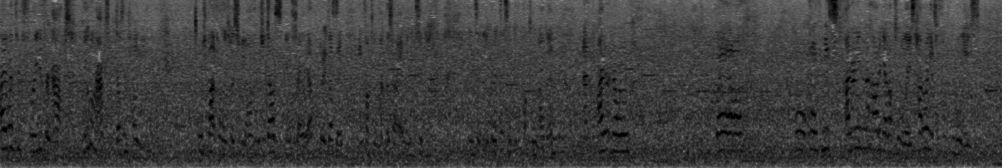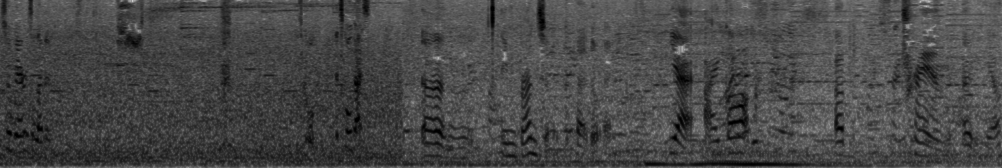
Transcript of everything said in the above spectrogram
I went through three different apps. Google Maps doesn't tell you which platform you're supposed to be on, which it does in Australia, but it doesn't in fucking Melbourne, sorry, in Sydney, in Sydney, but it doesn't in fucking Melbourne. And I don't know where, oh, I've missed, I don't even know how to get up to Woolies. How do I get to fucking Woolies? So where is 11? cool, it's cool guys. Um, in Brunswick, by the way. Yeah, I got a tram over here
